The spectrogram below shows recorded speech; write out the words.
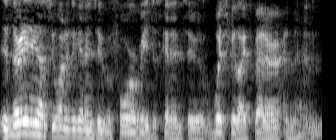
is there anything else you wanted to get into before we just get into which we liked better, and then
